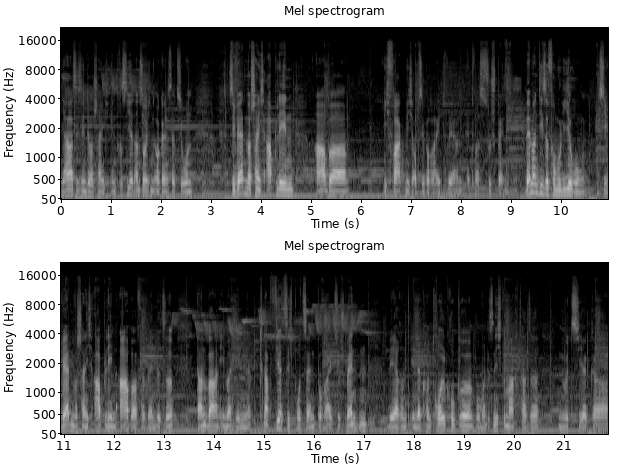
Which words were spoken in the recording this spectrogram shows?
ja, Sie sind ja wahrscheinlich interessiert an solchen Organisationen. Sie werden wahrscheinlich ablehnen, aber ich frage mich, ob Sie bereit wären, etwas zu spenden. Wenn man diese Formulierung, Sie werden wahrscheinlich ablehnen, aber verwendete, dann waren immerhin knapp 40 Prozent bereit zu spenden, während in der Kontrollgruppe, wo man das nicht gemacht hatte, nur ca.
